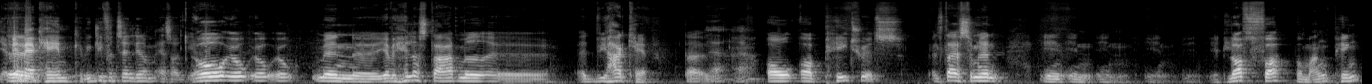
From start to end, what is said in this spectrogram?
Ja, hvem er Cam? Kan vi ikke lige fortælle lidt om... Altså, ja. Jo, jo, jo, jo. Men øh, jeg vil hellere starte med, øh, at vi har et cap. Der, Ja, ja. Og, og Patriots, altså der er simpelthen en, en, en, en, et loft for, hvor mange penge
